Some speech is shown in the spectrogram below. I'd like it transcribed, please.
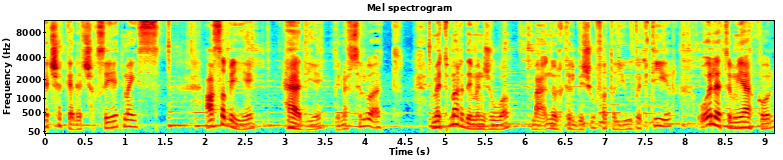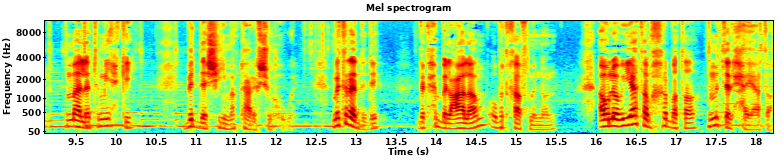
اتشكلت شخصية ميس. عصبية هادية بنفس الوقت. متمردة من جوا مع إنه الكل بيشوفها طيوبة كتير وإلا تم ياكل ما لا تم يحكي. بدها شي ما بتعرف شو هو. مترددة بتحب العالم وبتخاف منهم. أولوياتها مخربطة مثل حياتها.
